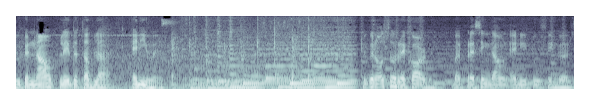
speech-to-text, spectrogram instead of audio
You can now play the tabla anywhere. You can also record by pressing down any two fingers.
